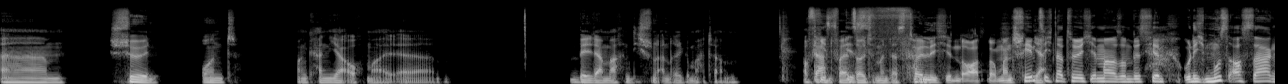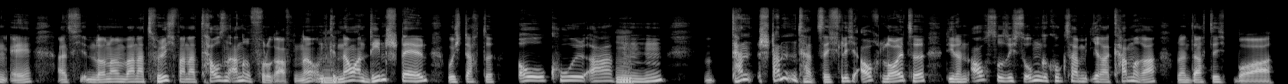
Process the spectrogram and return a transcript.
ähm, schön. Und man kann ja auch mal ähm, Bilder machen, die schon andere gemacht haben. Auf jeden Fall sollte man das tun. völlig in Ordnung. Man schämt Ja. sich natürlich immer so ein bisschen. Und ich muss auch sagen, ey, als ich in London war, natürlich waren da tausend andere Fotografen, ne? Und Mhm. genau an den Stellen, wo ich dachte, oh cool, ah, Mhm. mhm, dann standen tatsächlich auch Leute, die dann auch so sich so umgeguckt haben mit ihrer Kamera. Und dann dachte ich, boah,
